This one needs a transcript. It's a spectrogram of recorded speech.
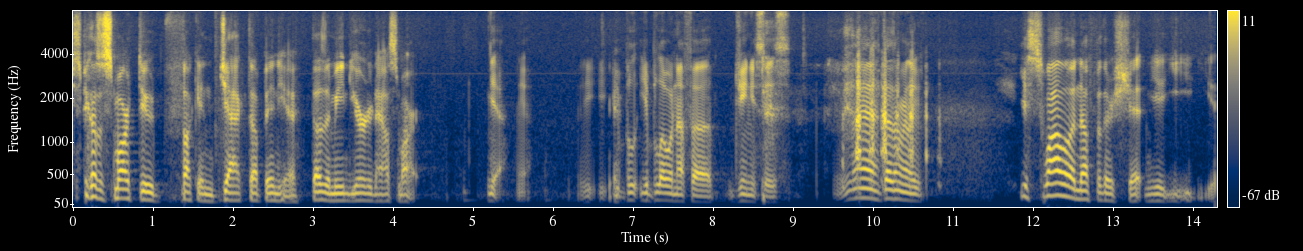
just because a smart dude fucking jacked up in you doesn't mean you're now smart. yeah, yeah, you, you- you, bl- you blow enough uh, geniuses. nah, it doesn't really. You swallow enough of their shit, and you, you, you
